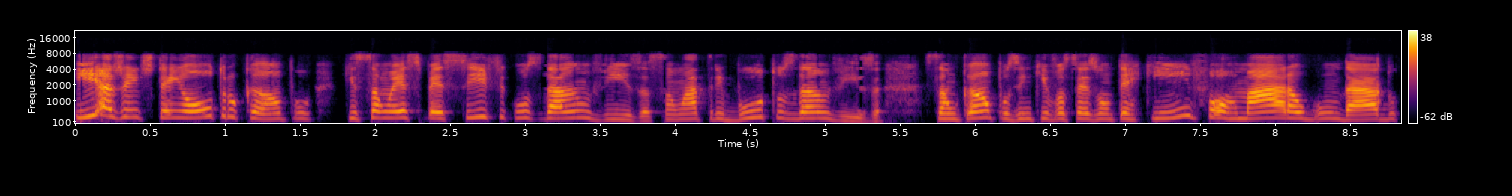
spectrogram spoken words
E a gente tem outro campo que são específicos da Anvisa, são atributos da Anvisa. São campos em que vocês vão ter que informar algum dado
